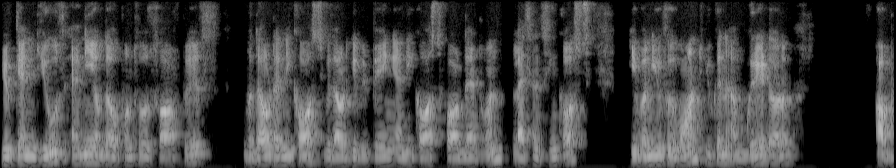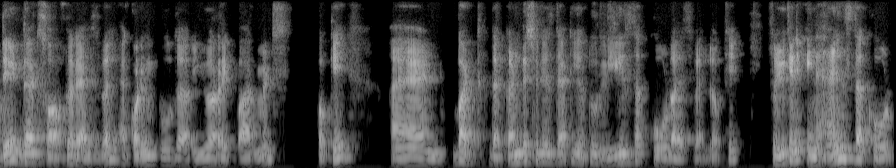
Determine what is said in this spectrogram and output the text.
you can use any of the open source softwares without any cost, without giving paying any cost for that one licensing cost. Even if you want, you can upgrade or update that software as well according to the your requirements. Okay. And but the condition is that you have to release the code as well. Okay. So you can enhance the code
